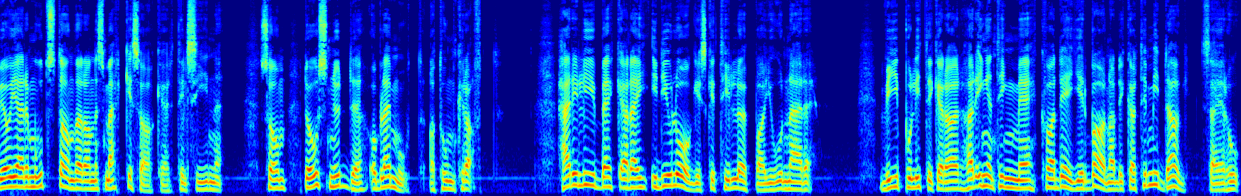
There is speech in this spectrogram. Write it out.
ved å gjøre motstandernes merkesaker til sine, som da hun snudde og blei mot atomkraft. Her i Lybekk er de ideologiske tilløpa jordnære. Vi politikere har ingenting med hva det gir barna deres til middag, sier hun.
